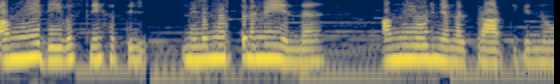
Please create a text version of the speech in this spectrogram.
അങ്ങേ ദൈവസ്നേഹത്തിൽ നിലനിർത്തണമേ എന്ന് അങ്ങയോട് ഞങ്ങൾ പ്രാർത്ഥിക്കുന്നു.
